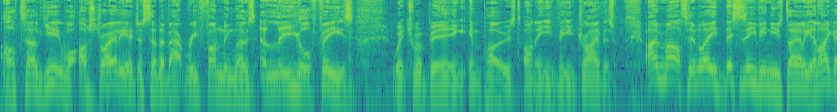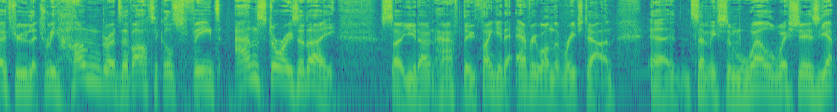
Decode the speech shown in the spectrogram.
I'll tell you what Australia just said about refunding those illegal fees which were being imposed on EV drivers. I'm Martyn Lee. This is EV News Daily, and I go through literally hundreds of articles, feeds, and stories a day. So you don't have to. Thank you to everyone that reached out and uh, sent me some well wishes. Yep,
